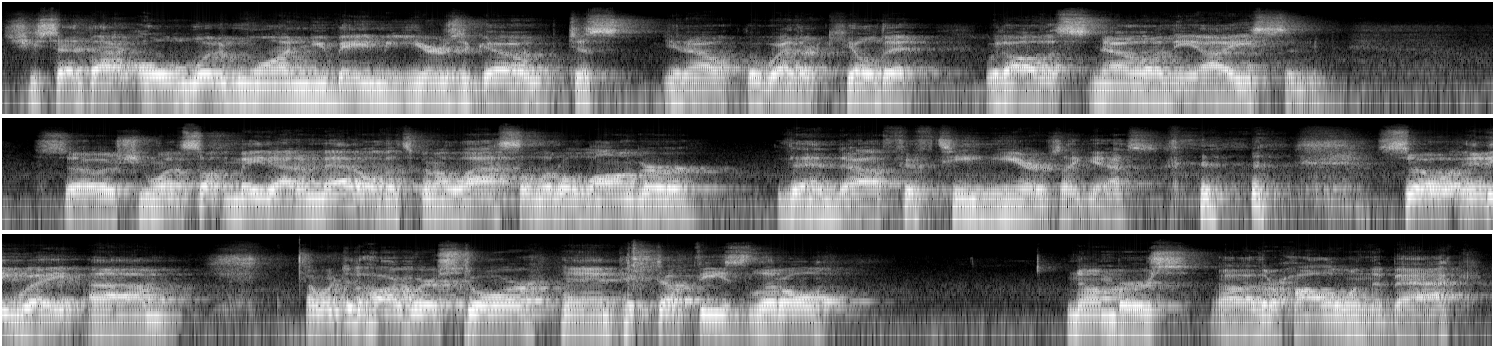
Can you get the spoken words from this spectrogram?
She said, That old wooden one you made me years ago, just, you know, the weather killed it with all the snow and the ice. And so she wants something made out of metal that's going to last a little longer than uh, 15 years, I guess. so, anyway, um, I went to the hardware store and picked up these little numbers. Uh, they're hollow in the back.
